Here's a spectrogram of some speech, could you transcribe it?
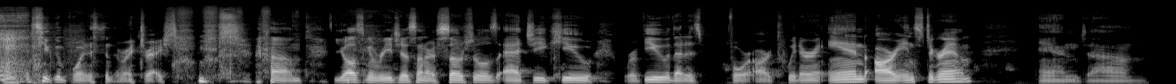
and you can point us in the right direction. um, you also can reach us on our socials at GQ Review. That is for our Twitter and our Instagram. And um,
